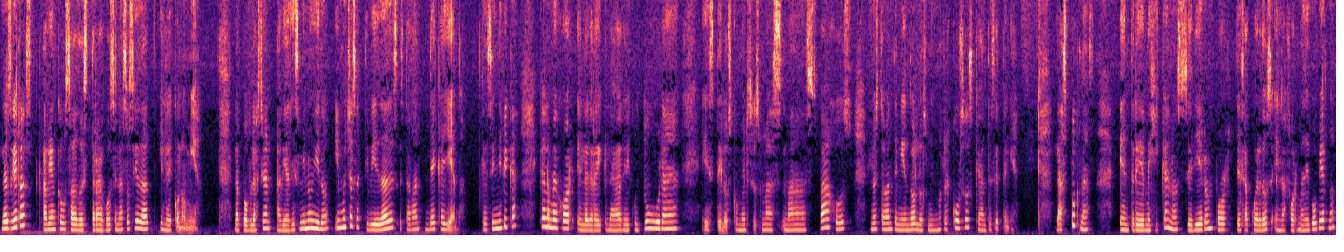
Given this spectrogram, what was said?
Las guerras habían causado estragos en la sociedad y la economía. La población había disminuido y muchas actividades estaban decayendo. ¿Qué significa? Que a lo mejor la agricultura, este, los comercios más, más bajos no estaban teniendo los mismos recursos que antes se tenían. Las pugnas entre mexicanos se dieron por desacuerdos en la forma de gobierno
